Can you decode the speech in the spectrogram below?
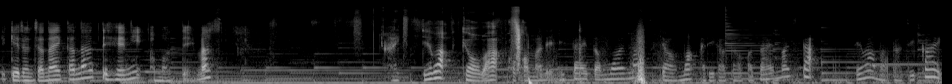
いけるんじゃないかなっていうふうに思っています。はい、では今日はここまでにしたいと思います。今日もありがとうございました。ではまた次回。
